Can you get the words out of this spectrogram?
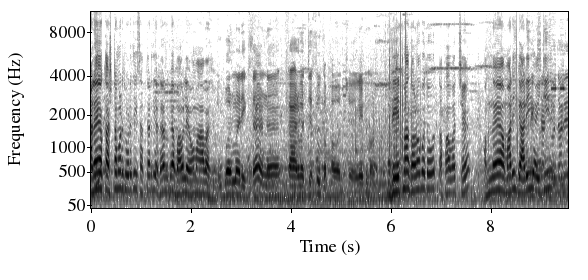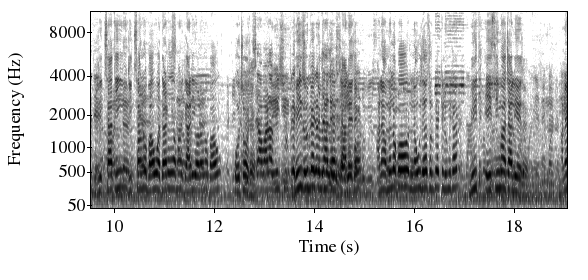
અને કસ્ટમર જોડેથી સત્તરથી અઢાર રૂપિયા ભાવ લેવામાં આવે છે. ઉબરમાં રિક્ષા અને કાર વચ્ચે શું તફાવત છે? રેટમાં રેટમાં ઘણો બધો તફાવત છે. અમને અમારી ગાડી અહીંથી રિક્ષાથી રિક્ષાનો ભાવ વધારે છે અમારી ગાડીવાળાનો ભાવ ઓછો છે. વીસ રૂપિયા કિલોમીટર ચાલે છે. અને અમે લોકો નવ દસ રૂપિયા કિલોમીટર વિથ એસીમાં ચાલીએ છીએ. અને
